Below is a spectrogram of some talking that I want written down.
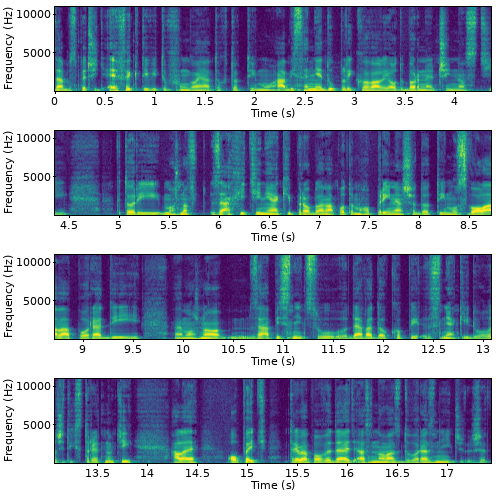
zabezpečiť efektivitu fungovania tohto týmu, aby sa neduplikovali odborné činnosti, ktorý možno zachytí nejaký problém a potom ho prináša do týmu, zvoláva porady, e, možno zápisnicu dáva dokopy z nejakých dôležitých stretnutí. Ale opäť treba povedať a znova zdôrazniť, že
